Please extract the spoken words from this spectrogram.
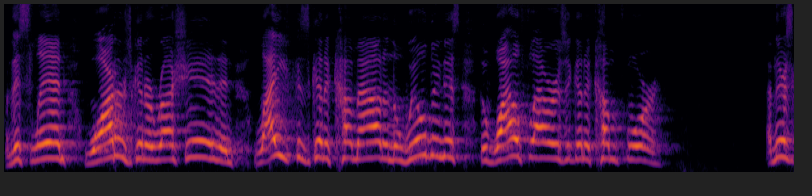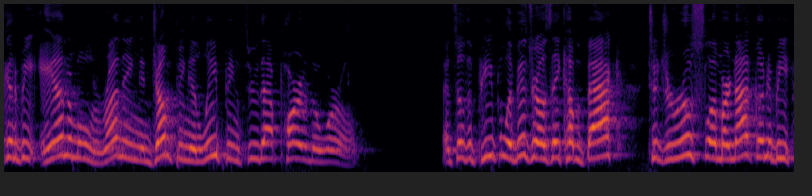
this land, water's going to rush in and life is going to come out. In the wilderness, the wildflowers are going to come forth. And there's going to be animals running and jumping and leaping through that part of the world. And so the people of Israel, as they come back to Jerusalem, are not going to be,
